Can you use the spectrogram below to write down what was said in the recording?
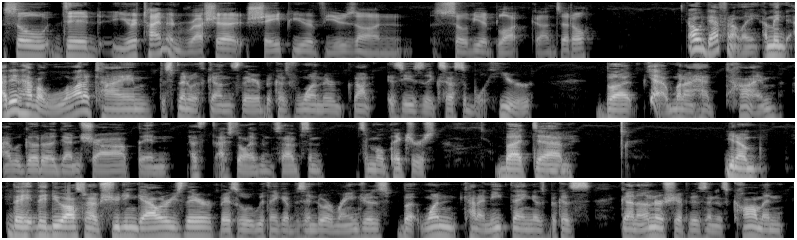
So did your time in Russia shape your views on Soviet bloc guns at all? Oh, definitely. I mean, I didn't have a lot of time to spend with guns there because one, they're not as easily accessible here. But yeah, when I had time, I would go to a gun shop, and I, I still have, have some some old pictures. But um, mm. you know, they they do also have shooting galleries there, basically what we think of as indoor ranges. But one kind of neat thing is because gun ownership isn't as common,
